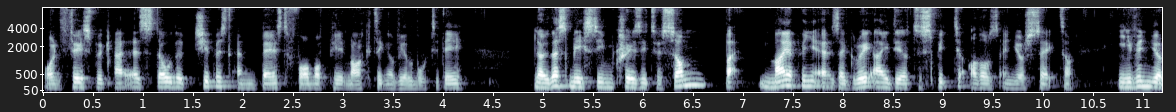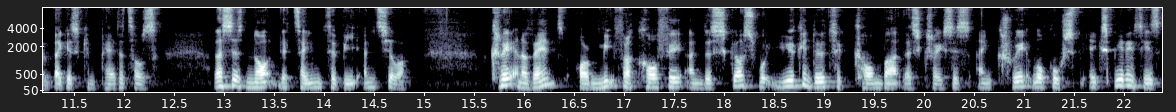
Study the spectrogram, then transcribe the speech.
on Facebook. It is still the cheapest and best form of paid marketing available today. Now, this may seem crazy to some, but in my opinion, it is a great idea to speak to others in your sector even your biggest competitors. This is not the time to be insular. Create an event or meet for a coffee and discuss what you can do to combat this crisis and create local experiences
